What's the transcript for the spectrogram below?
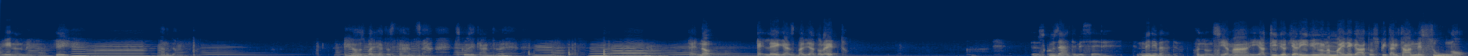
Finalmente. Pardon. E ho sbagliato stanza. Scusi tanto, eh. Eh no, è lei che ha sbagliato letto. Scusate, messere, me ne vado. Non sia mai, Attilio Chiarini non ha mai negato ospitalità a nessuno.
